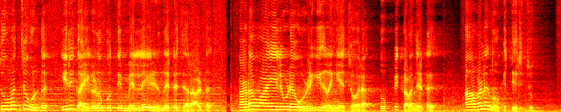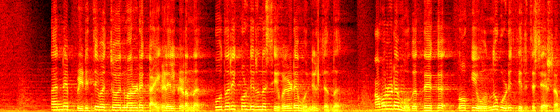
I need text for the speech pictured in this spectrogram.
ചുമച്ചുകൊണ്ട് ഇരു കൈകളും കുത്തി മെല്ലെ എഴുന്നേറ്റ ജെറാൾഡ് കടവായിലൂടെ ഒഴുകിയിറങ്ങിയ ചോര തുപ്പിക്കളഞ്ഞിട്ട് അവളെ നോക്കി ചിരിച്ചു. തന്നെ പിടിച്ചു വെച്ചവന്മാരുടെ കൈകളിൽ കിടന്ന് കുതറിക്കൊണ്ടിരുന്ന ശിവയുടെ മുന്നിൽ ചെന്ന് അവളുടെ മുഖത്തേക്ക് നോക്കി ഒന്നുകൂടി ചിരിച്ച ശേഷം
